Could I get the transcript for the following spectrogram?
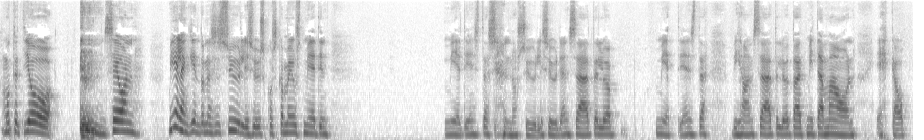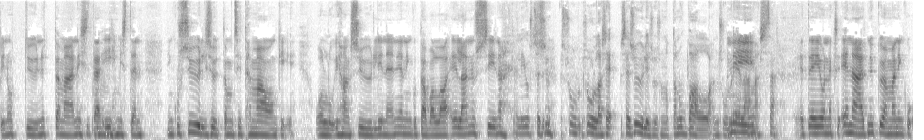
mutta et joo, se on mielenkiintoinen se syyllisyys, koska mä just mietin, mietin sitä no, syyllisyyden säätelyä, miettien sitä vihan säätelyä tai että mitä mä oon ehkä oppinut tyynnyttämään, niin sitä mm. ihmisten niin kuin syyllisyyttä, mutta sittenhän mä oonkin ollut ihan syyllinen ja niin kuin tavallaan elänyt siinä. Eli just se, su, sulla se, se syyllisyys on ottanut vallan sun niin. elämässä. Että ei onneksi enää, että nykyään mä niin kuin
